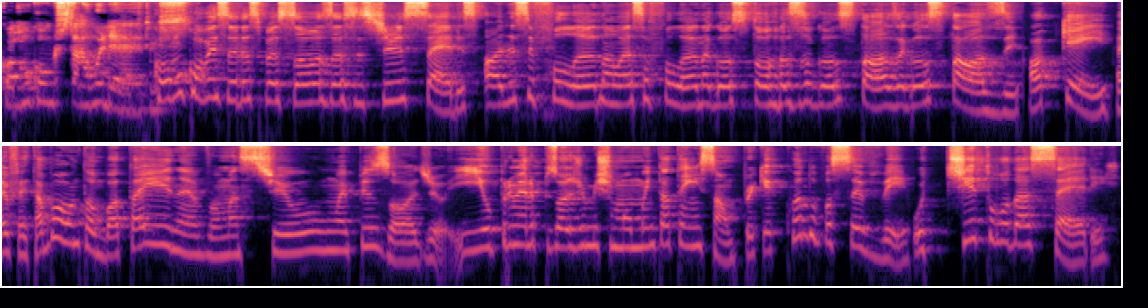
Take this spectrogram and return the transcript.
Como conquistar mulheres. Como convencer as pessoas a assistir séries. Olha esse fulano ou essa fulana gostoso, gostosa, gostose. Ok. Aí eu falei, tá bom, então bota aí, né? Vamos assistir um episódio. E o primeiro episódio me chamou muita atenção, porque quando você vê o título da série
